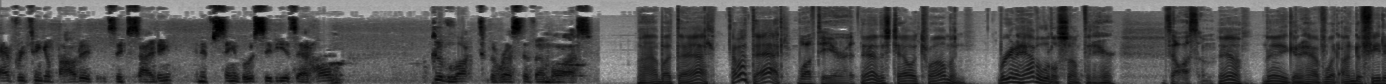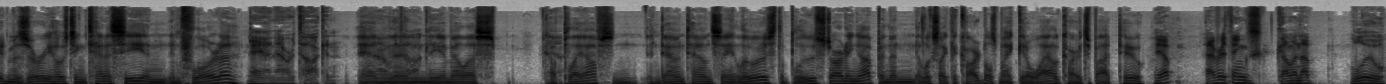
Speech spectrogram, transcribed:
Everything about it is exciting. And if St. Louis City is at home, good luck to the rest of MLS. How about that? How about that? Love to hear it. Yeah, this Taylor Twellman. We're going to have a little something here. It's awesome. Yeah. yeah you're going to have what? Undefeated Missouri hosting Tennessee and, in Florida? Yeah, now we're talking. And we're then talking. the MLS Cup yeah. playoffs in, in, downtown St. Louis, the Blues starting up, and then it looks like the Cardinals might get a wild card spot too. Yep. Everything's coming up blue.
